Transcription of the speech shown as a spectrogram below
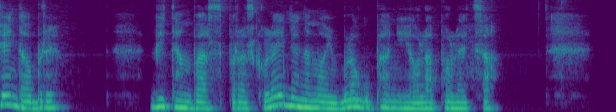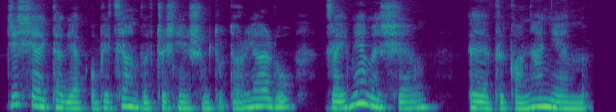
Dzień dobry. Witam Was po raz kolejny na moim blogu Pani Jola Poleca. Dzisiaj, tak jak obiecałam we wcześniejszym tutorialu, zajmiemy się y, wykonaniem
